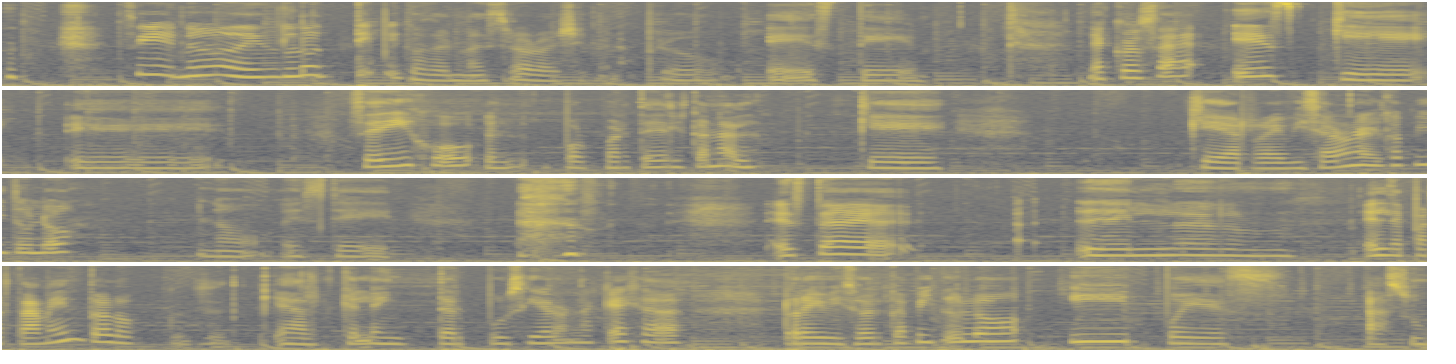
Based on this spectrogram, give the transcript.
sí, no, es lo típico del maestro Roshi, pero este la cosa es que eh, se dijo por parte del canal que que revisaron el capítulo no este este el departamento al que le interpusieron la queja revisó el capítulo y pues a su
